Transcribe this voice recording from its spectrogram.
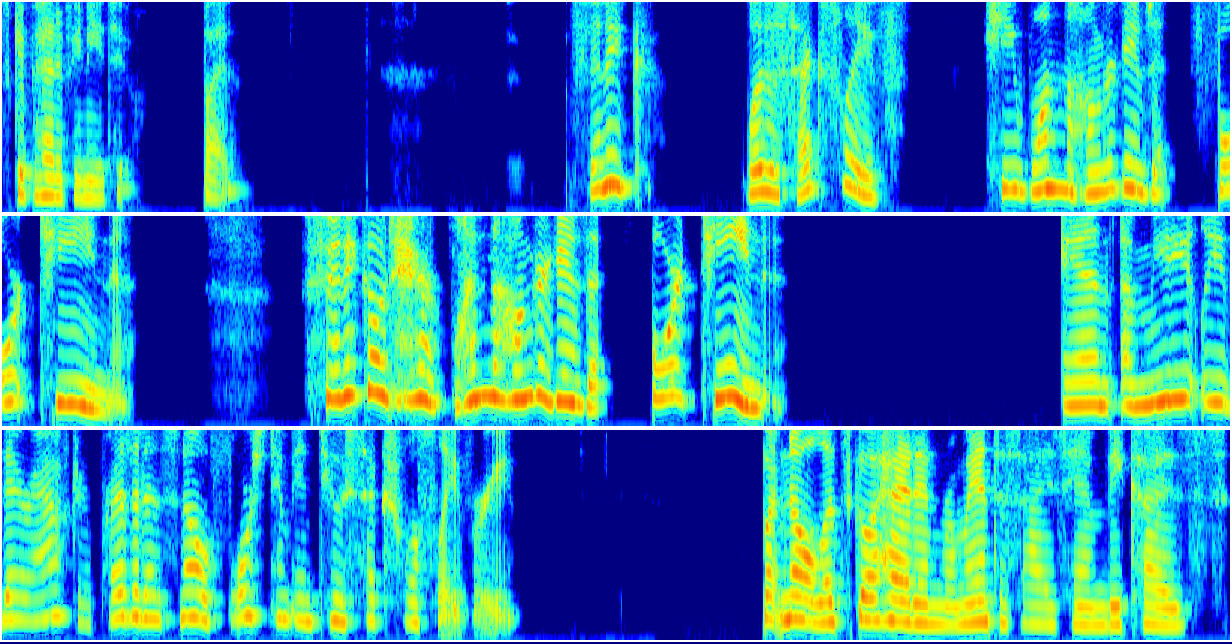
Skip ahead if you need to. But Finnick was a sex slave. He won the Hunger Games at 14. Finnick Odair won the Hunger Games at 14. And immediately thereafter, President Snow forced him into sexual slavery. But no, let's go ahead and romanticize him because,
